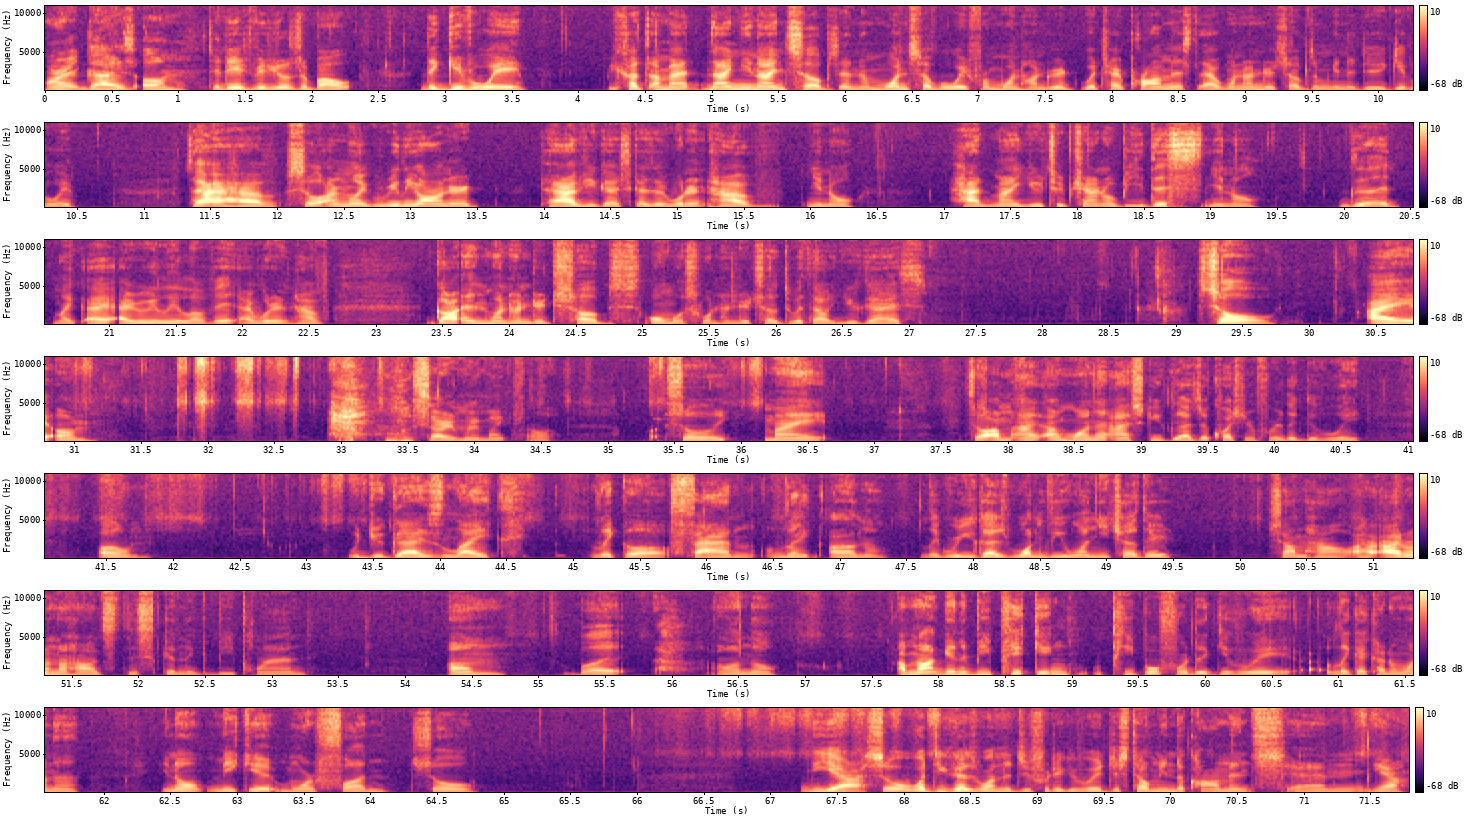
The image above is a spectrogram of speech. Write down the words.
Alright guys, um, today's video is about the giveaway because I'm at 99 subs and I'm one sub away from 100, which I promised at 100 subs I'm going to do a giveaway. So I have, so I'm like really honored to have you guys because I wouldn't have, you know, had my YouTube channel be this, you know, good. Like I, I really love it. I wouldn't have gotten 100 subs, almost 100 subs without you guys. So, I um sorry my mic fell. So my so I'm I, I want to ask you guys a question for the giveaway. Um would you guys like like a fan like I don't know like were you guys 1v1 each other somehow I, I don't know how it's this gonna be planned um but I don't know I'm not going to be picking people for the giveaway. Like, I kind of want to, you know, make it more fun. So, yeah. So, what do you guys want to do for the giveaway? Just tell me in the comments. And, yeah.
